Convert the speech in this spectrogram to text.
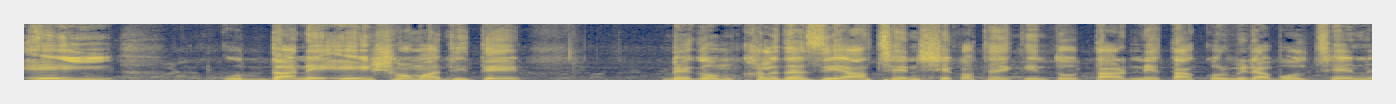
এই উদ্যানে, এই সমাধিতে বেগম খালেদা জিয়া আছেন। সে কথাই কিন্তু তার নেতা কর্মীরা বলছেন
